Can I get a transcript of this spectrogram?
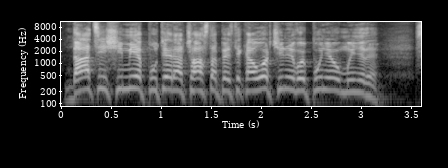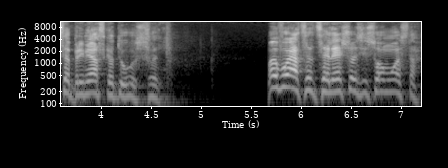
Dați-mi și mie puterea aceasta peste ca oricine voi pune eu mâinile să primească Duhul Sfânt. Mă, voi ați înțeles ce a zis omul ăsta?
